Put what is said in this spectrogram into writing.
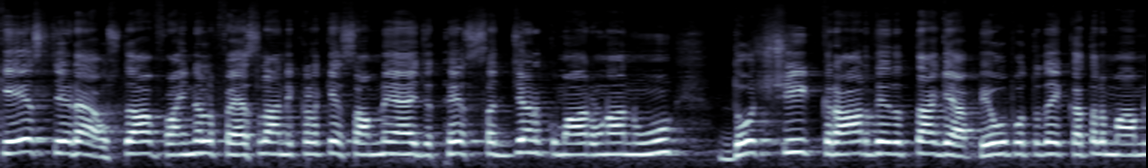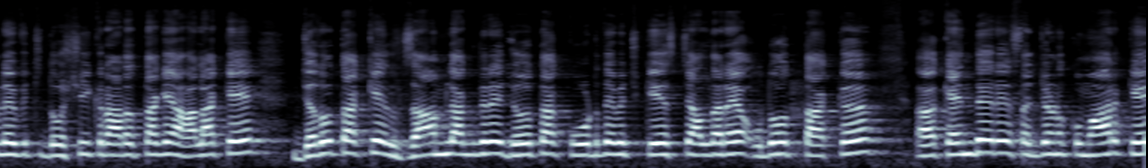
ਕੇਸ ਜਿਹੜਾ ਉਸ ਦਾ ਫਾਈਨਲ ਫੈਸਲਾ ਨਿਕਲ ਕੇ ਸਾਹਮਣੇ ਆਇਆ ਜਿੱਥੇ ਸੱਜਣ ਕੁਮਾਰ ਉਹਨਾਂ ਨੂੰ ਦੋਸ਼ੀ ਕਰਾਰ ਦੇ ਦਿੱਤਾ ਗਿਆ। ਪਿਓ ਪੁੱਤ ਦੇ ਕਤਲ ਮਾਮਲੇ ਵਿੱਚ ਦੋਸ਼ੀ ਕਰਾਰ ਦਿੱਤਾ ਗਿਆ। ਹਾਲਾਂਕਿ, ਜਦੋਂ ਤੱਕ ਇਹ ਇਲਜ਼ਾਮ ਲੱਗਦੇ ਰਹੇ, ਜਦੋਂ ਤੱਕ ਕੋਰਟ ਦੇ ਵਿੱਚ ਕੇਸ ਚੱਲਦਾ ਰਿਹਾ, ਉਦੋਂ ਤੱਕ ਕਹਿੰਦੇ ਰਹੇ ਸੱਜਣ ਕੁਮਾਰ ਕਿ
